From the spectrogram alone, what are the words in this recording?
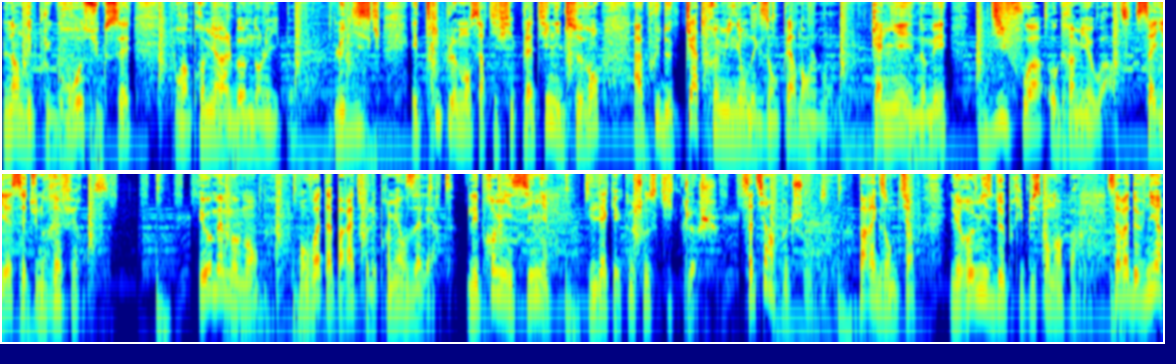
l'un des plus gros succès pour un premier album dans le hip-hop. Le disque est triplement certifié platine, il se vend à plus de 4 millions d'exemplaires dans le monde. Kanye est nommé 10 fois aux Grammy Awards. Ça y est, c'est une référence. Et au même moment, on voit apparaître les premières alertes, les premiers signes qu'il y a quelque chose qui cloche. Ça tient un peu de choses. Par exemple, tiens, les remises de prix, puisqu'on en parle. Ça va devenir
